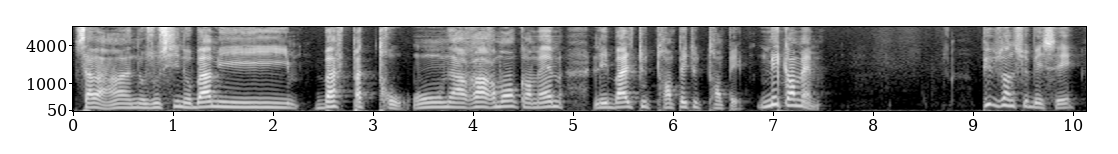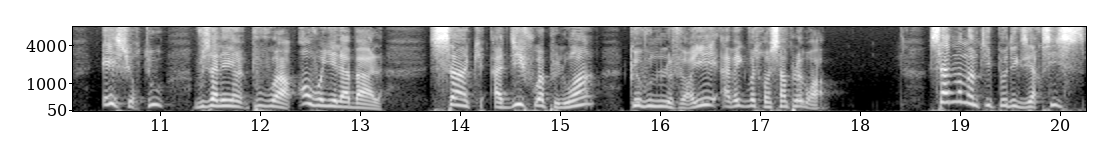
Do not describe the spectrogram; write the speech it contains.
ça va, hein, nos aussi, nos BAM, ils baffent pas trop. On a rarement quand même les balles toutes trempées, toutes trempées. Mais quand même, plus besoin de se baisser. Et surtout, vous allez pouvoir envoyer la balle 5 à 10 fois plus loin que vous ne le feriez avec votre simple bras. Ça demande un petit peu d'exercice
